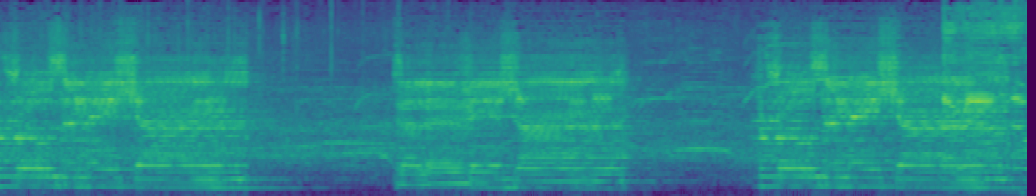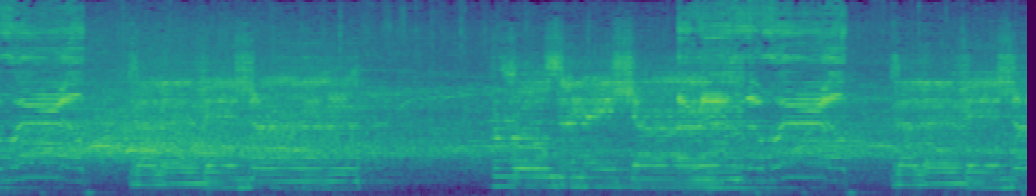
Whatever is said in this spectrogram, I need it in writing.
rules the nation. Television the nation. Television rules the nation. Television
